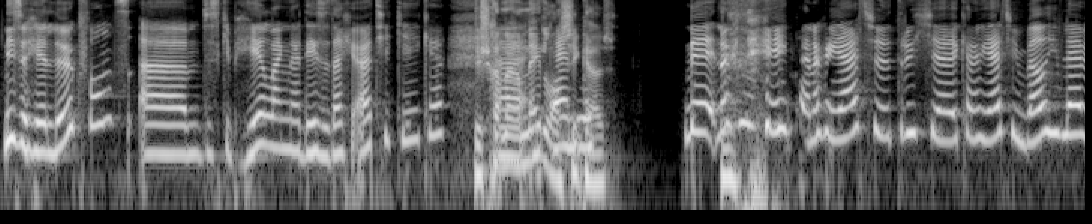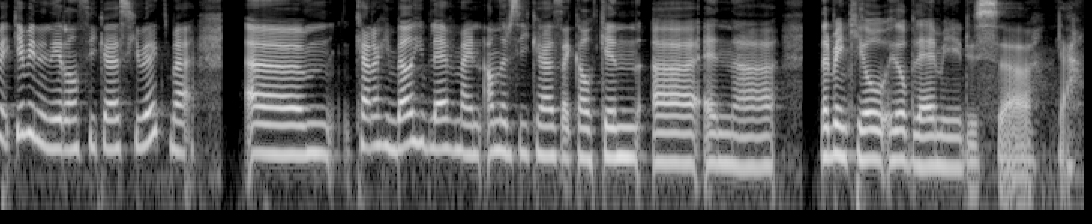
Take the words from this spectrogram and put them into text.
niet zo heel leuk vond. Ehm, dus ik heb heel lang naar deze dag uitgekeken. Dus je gaat naar een Nederlands ziekenhuis. Nee, nog niet. Ik ga nog een jaartje terug. ik ga nog een jaartje in België blijven. Ik heb in een Nederlands ziekenhuis gewerkt, maar ehm, ik ga nog in België blijven, maar in een ander ziekenhuis dat ik al ken. en daar ben ik heel, heel blij mee. Dus ja.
